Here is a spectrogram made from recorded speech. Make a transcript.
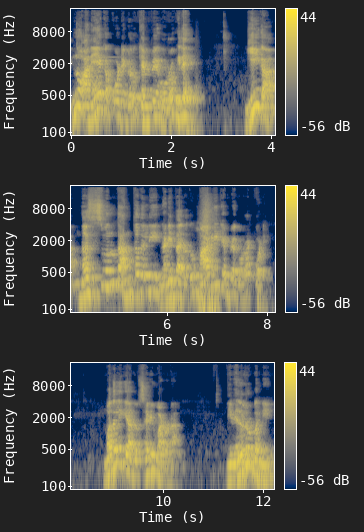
ಇನ್ನೂ ಅನೇಕ ಕೋಟೆಗಳು ಕೆಂಪೇಗೌಡರು ಇದೆ. ಈಗ ನಸುವಂತ ಹಂತದಲ್ಲಿ ನಡೀತಾ ಇರೋದು ಮಾಗಡಿ ಕೆಂಪೇಗೌಡರ ಕೋಟೆ. ಮೊದಲಿಗೆ ಅದು ಸರಿ ಮಾಡೋಣ. ನೀವೆಲ್ಲರೂ ಬನ್ನಿ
